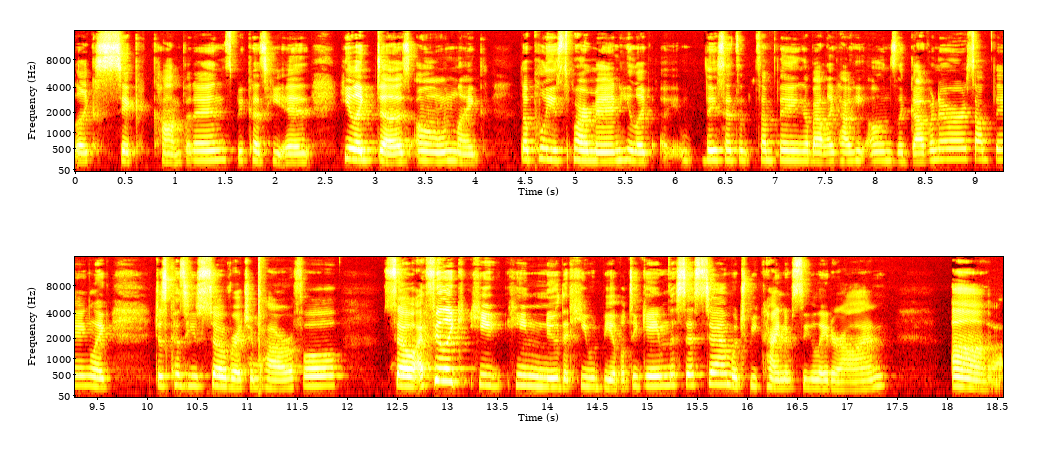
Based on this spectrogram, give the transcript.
like sick confidence because he is he like does own like the police department. He like they said something about like how he owns the governor or something like just cuz he's so rich and powerful. So I feel like he he knew that he would be able to game the system, which we kind of see later on Um,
